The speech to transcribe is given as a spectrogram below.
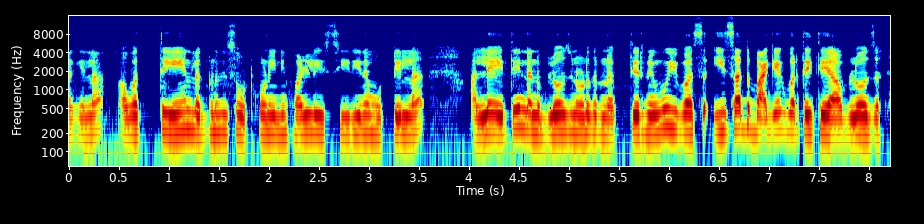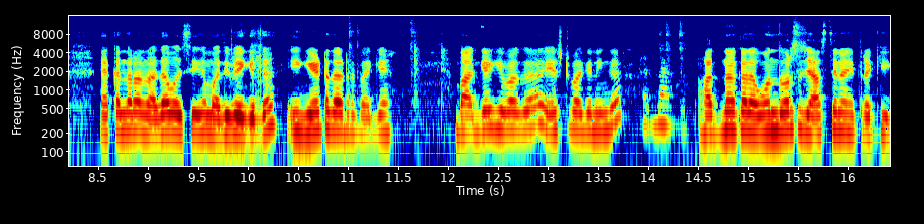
ಆಗಿಲ್ಲ. ಅವತ್ತು ಏನು ಲಗ್ನ ದಿವಸ ಉಟ್ಕೊಂಡಿನಿ ಹೊಳ್ಳಿ ಸೀರೆನ ಮುಟ್ಟಿಲ್ಲ. ಅಲ್ಲೇ ಐತಿ ನನ್ನ ಬ್ಲೌಸ್ ನೋಡಿದ್ರೆ ನಗ್ತೀರಿ ನೀವು. ಇವಾಗ ಈ ಸದ್ದು ಭಾಗ್ಯಕ್ಕೆ ಬರ್ತೈತಿ ಆ ಬ್ಲೌಸ್ ಯಾಕಂದ್ರೆ ನಾನು ಅದ ವಯಸ್ಸಿಗೆ ಮದುವೆ ಆಗಿದ್ದೆ. ಈಗ ಏಟ್ ಅದಾಡ್ರಿ ಭಾಗ್ಯ. ಭಾಗ್ಯಾಗ ಇವಾಗ ಎಷ್ಟು ಭಾಗ್ಯ ನಿಂಗೆ? ಹದಿನಾಲ್ಕು. ಅದ ಒಂದು ವರ್ಷ ಜಾಸ್ತಿನೇ ಐತ್ರಿ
